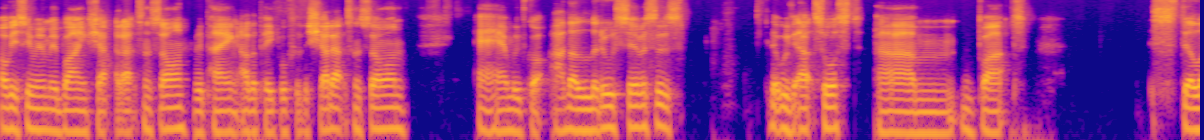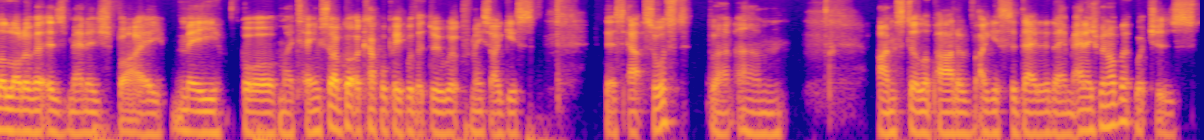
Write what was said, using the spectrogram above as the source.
obviously when we're buying shoutouts and so on, we're paying other people for the shoutouts and so on. And we've got other little services that we've outsourced, um, but still a lot of it is managed by me or my team. So I've got a couple of people that do work for me. So I guess that's outsourced, but um, I'm still a part of, I guess, the day to day management of it, which is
